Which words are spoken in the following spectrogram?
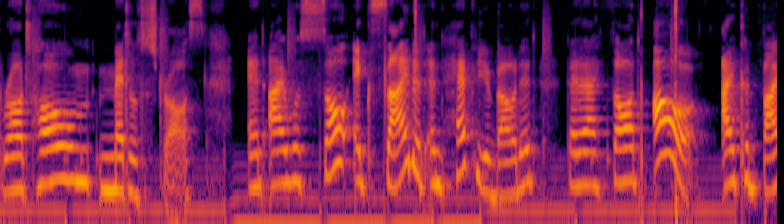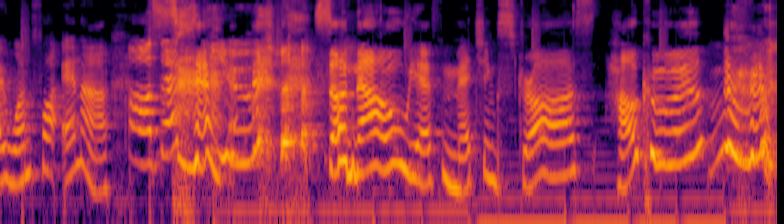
brought home metal straws and I was so excited and happy about it that I thought, oh, I could buy one for Anna. Oh, that's cute. so now we have matching straws. How cool!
